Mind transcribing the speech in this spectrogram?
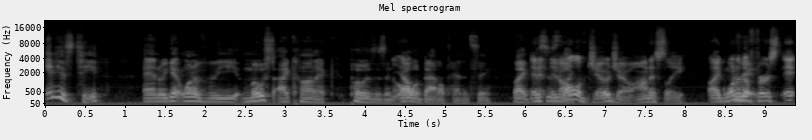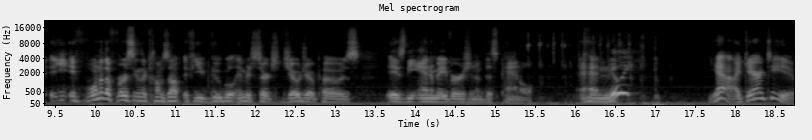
in his teeth, and we get one of the most iconic poses in Yep. all of Battle Tendency. Like in, this is in like, all of JoJo, honestly. Like one of the first, if one of the first things that comes up if you Google image search JoJo pose is the anime version of this panel, and really. yeah, I guarantee you,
